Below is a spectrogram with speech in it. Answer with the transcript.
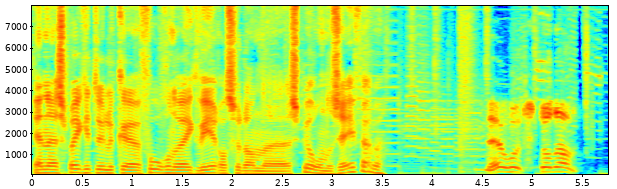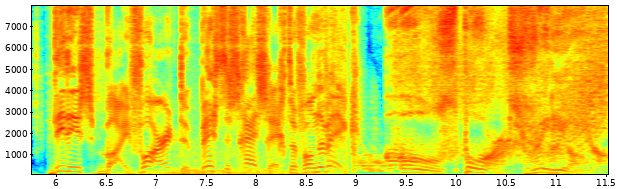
En spreek je natuurlijk volgende week weer als we dan speel onder 7 hebben. Heel goed, tot dan. Dit is by far de beste scheidsrechter van de week. All Sports Radio.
